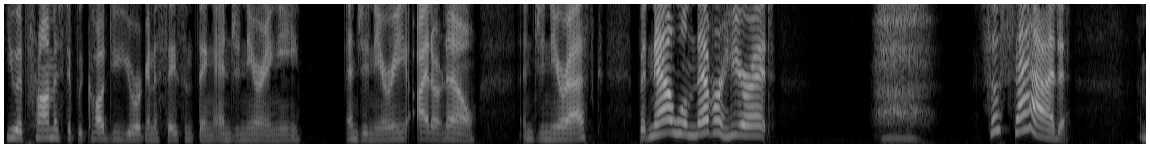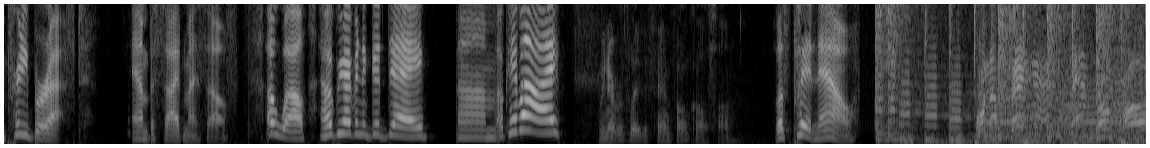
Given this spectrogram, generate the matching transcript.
you had promised if we called you, you were going to say something engineering y. Engineering? I don't know. Engineer esque. But now we'll never hear it. it's so sad. I'm pretty bereft and beside myself. Oh well, I hope you're having a good day. Um, okay, bye. We never played the fan phone call song. Let's play it now. On a fan, fan phone call,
